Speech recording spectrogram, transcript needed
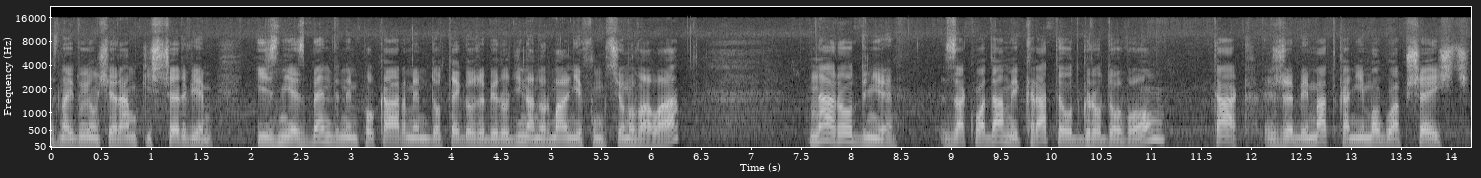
znajdują się ramki z czerwiem i z niezbędnym pokarmem do tego, żeby rodzina normalnie funkcjonowała. Na rodnie zakładamy kratę odgrodową, tak żeby matka nie mogła przejść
